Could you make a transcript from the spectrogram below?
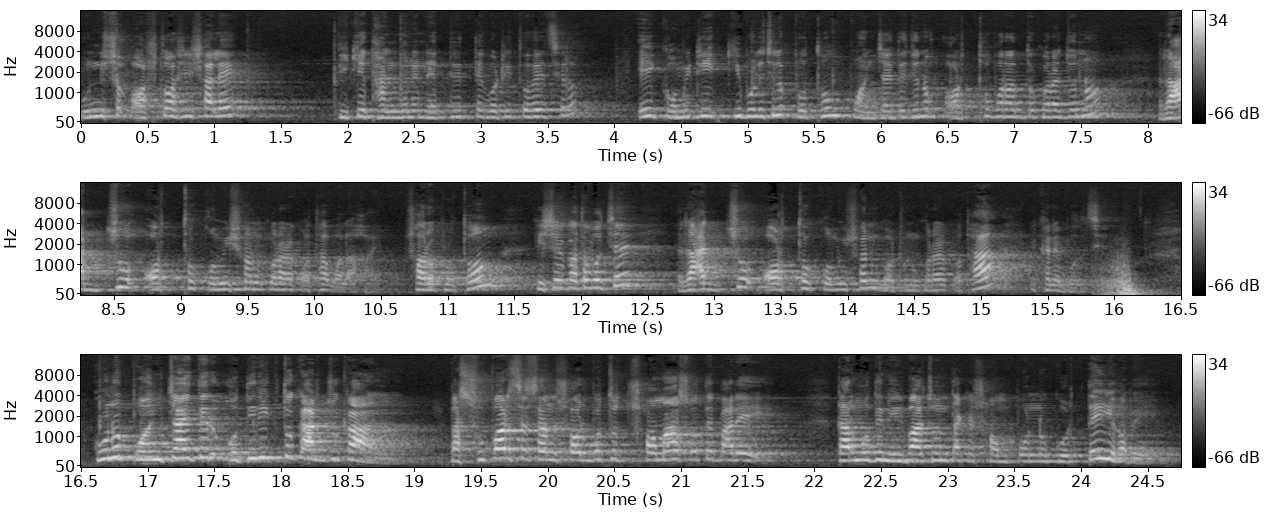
উনিশশো অষ্টআশি সালে পি কে থাঙ্গনের নেতৃত্বে গঠিত হয়েছিল। এই কমিটি কি বলেছিল? প্রথম পঞ্চায়েতের জন্য অর্থ বরাদ্দ করার জন্য রাজ্য অর্থ কমিশন করার কথা বলা হয়। সর্বপ্রথম কিসের কথা বলছে? রাজ্য অর্থ কমিশন গঠন করার কথা এখানে বলছে। কোনো পঞ্চায়েতের অতিরিক্ত কার্যকাল বা সুপার সেশন সর্বোচ্চ ছ মাস হতে পারে। তার মধ্যে নির্বাচন তাকে সম্পন্ন করতেই হবে।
